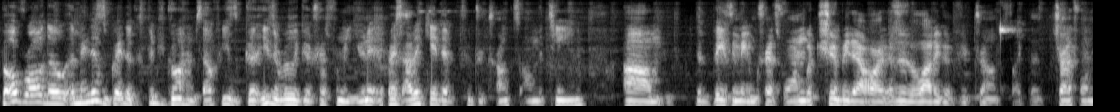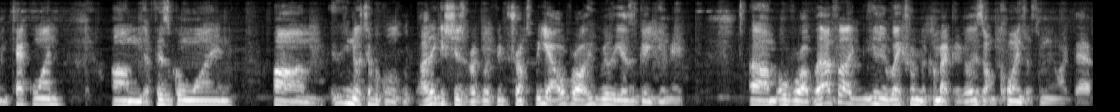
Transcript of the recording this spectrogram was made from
But overall, though, I mean, this is great though because Future Gohan himself, he's good. He's a really good transforming unit. I think he had Future Trunks on the team. Um, to basically make him transform, which shouldn't be that hard because there's a lot of good Future Trunks, like the transforming tech one, um, the physical one, um, you know, typical. I think it's just regular Future Trunks, but yeah, overall, he really is a good unit um, overall. But I feel like you need to wait for him to come back, like at least on coins or something like that.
